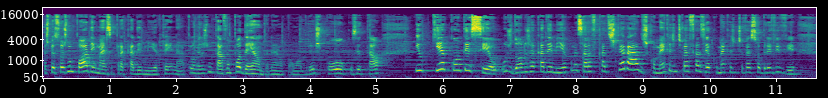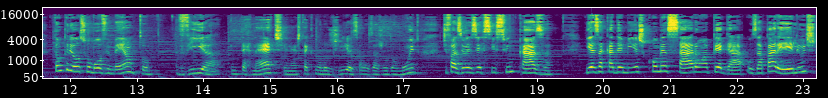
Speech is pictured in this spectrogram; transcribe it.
As pessoas não podem mais ir para academia treinar, pelo menos não estavam podendo, né? Vão abrir aos poucos e tal. E o que aconteceu? Os donos de academia começaram a ficar desesperados. Como é que a gente vai fazer? Como é que a gente vai sobreviver? Então criou-se um movimento via internet, né? as tecnologias elas ajudam muito, de fazer o exercício em casa. E as academias começaram a pegar os aparelhos,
